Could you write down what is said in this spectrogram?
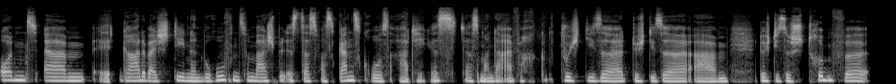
Und ähm, äh, gerade bei stehenden Berufen zum Beispiel ist das was ganz Großartiges, dass man da einfach durch diese, durch diese, ähm, durch diese Strümpfe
